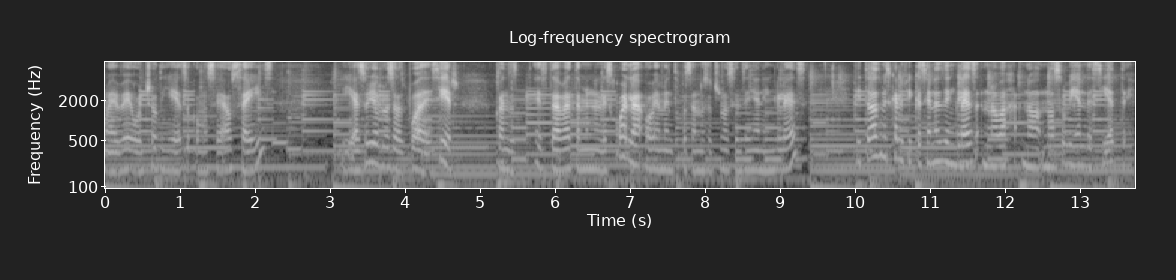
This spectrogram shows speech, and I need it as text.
9, 8, 10 o como sea, o 6, y eso yo les los puedo decir. Cuando estaba también en la escuela, obviamente pues a nosotros nos enseñan inglés y todas mis calificaciones de inglés no, baja, no, no subían de 7.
